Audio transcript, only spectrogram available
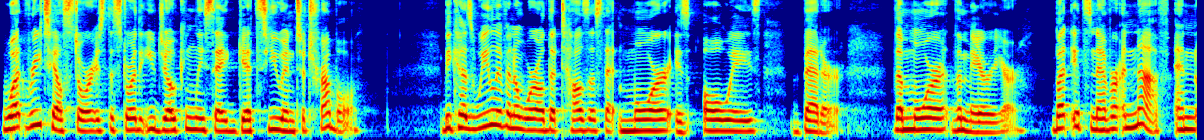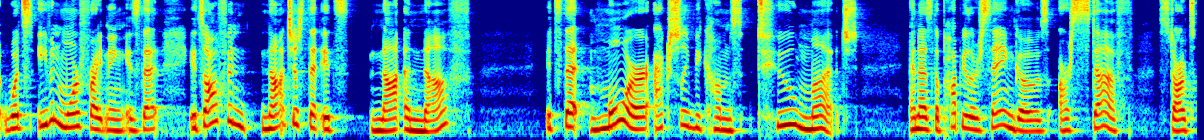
What retail store is the store that you jokingly say gets you into trouble? Because we live in a world that tells us that more is always better. The more, the merrier. But it's never enough. And what's even more frightening is that it's often not just that it's not enough, it's that more actually becomes too much. And as the popular saying goes, our stuff starts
